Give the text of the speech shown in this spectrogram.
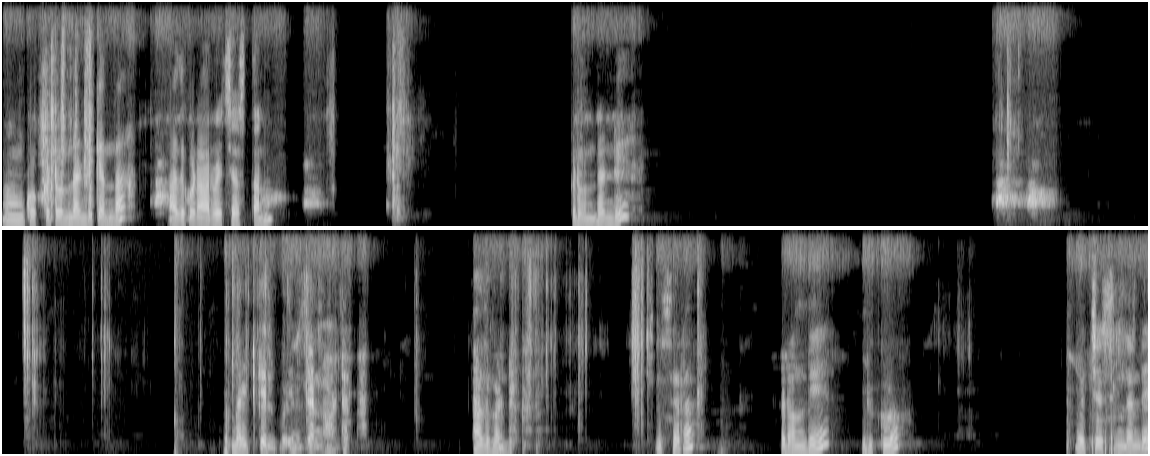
ఇంకొకటి ఉందండి కింద. అది కూడా హార్వెస్ట్ చేస్తాను ఇక్కడ ఉందండి. బయటికి వెళ్ళిపోయింది అన్నమాట. అదిగోండి. చూసారా? ఇక్కడ ఉంది ఇరుకులో. వచ్చేసిందండి.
